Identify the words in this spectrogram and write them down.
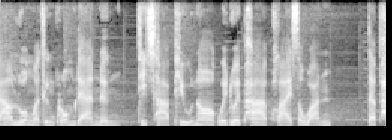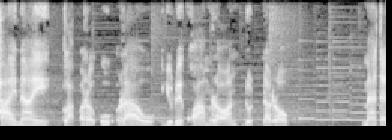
ก้าวล่วงมาถึงพรมแดนหนึ่งที่ฉาบผิวนอกไว้ด้วยภาพคล้ายสวรรค์ แต่ภายในกลับระอุเร่าอยู่ด้วยความร้อนดุดนรก แม้แต่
